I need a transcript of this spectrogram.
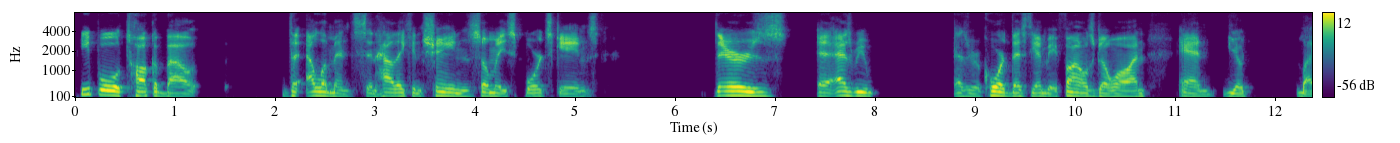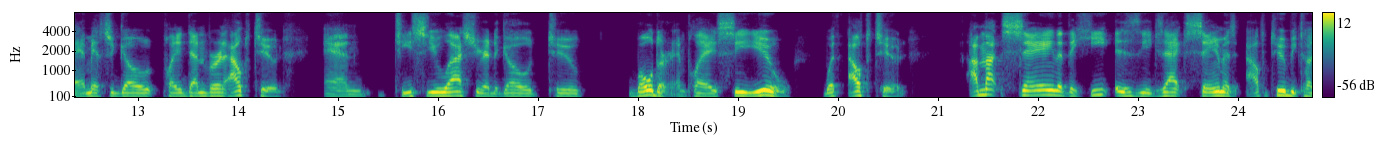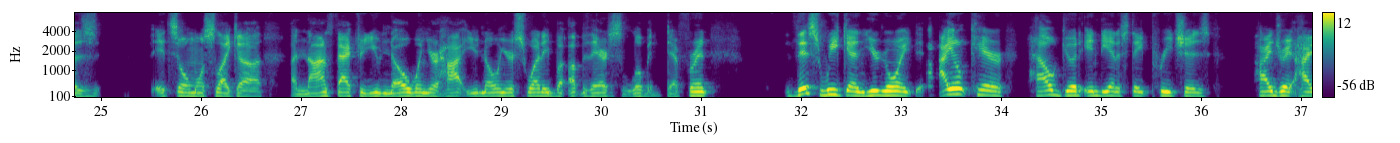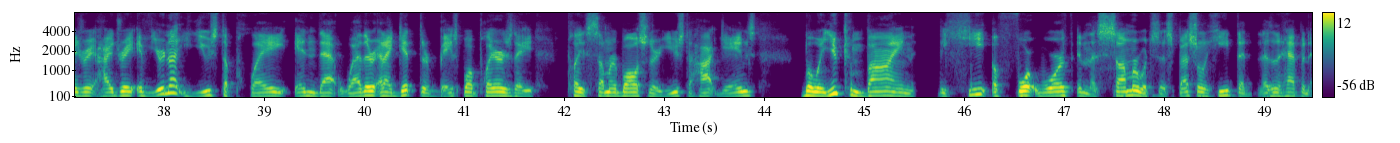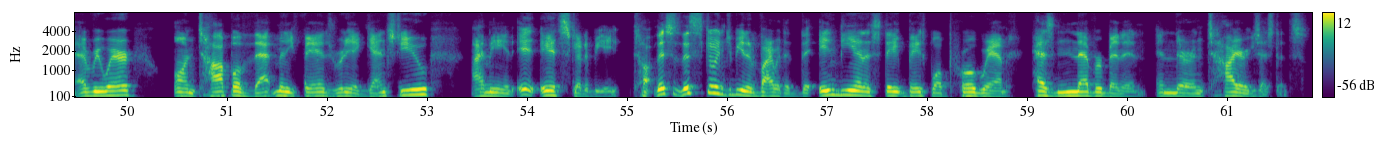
people talk about the elements and how they can change so many sports games. There's as we as we record this, the NBA finals go on, and you know, Miami has to go play Denver in altitude. And TCU last year had to go to Boulder and play CU with altitude. I'm not saying that the heat is the exact same as altitude because it's almost like a, a non-factor. You know when you're hot, you know when you're sweaty, but up there it's a little bit different. This weekend, you're going. I don't care how good Indiana State preaches. Hydrate, hydrate, hydrate. If you're not used to play in that weather, and I get their baseball players, they play summer ball, so they're used to hot games. But when you combine the heat of Fort Worth in the summer, which is a special heat that doesn't happen everywhere, on top of that many fans really against you, I mean, it, it's going to be tough. This is this is going to be an environment that the Indiana State baseball program has never been in in their entire existence.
